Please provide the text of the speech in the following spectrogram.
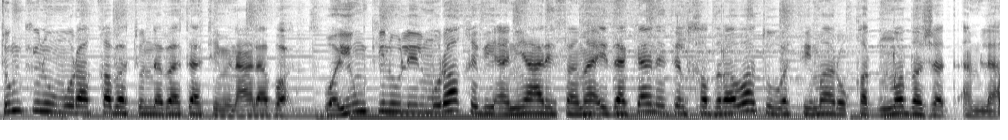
تمكن مراقبة النباتات من على بعد. ويمكن للمراقب أن يعرف ما إذا كانت الخضروات والثمار قد نضجت أم لا.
